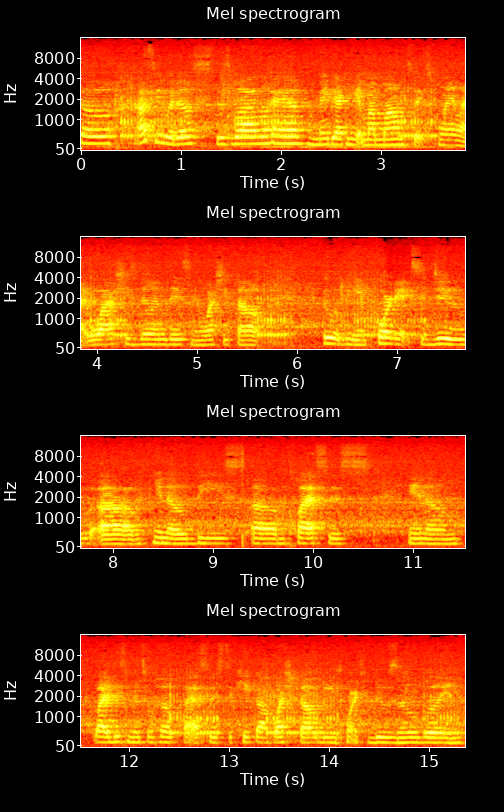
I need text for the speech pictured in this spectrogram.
So I'll see what else this vlog will have. Maybe I can get my mom to explain like why she's doing this and why she thought it would be important to do, um, you know, these um, classes and um, like these mental health classes to kick off. Why she thought it would be important to do Zumba and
